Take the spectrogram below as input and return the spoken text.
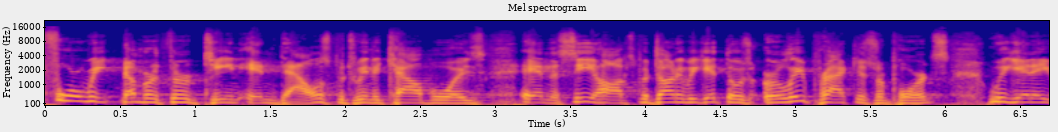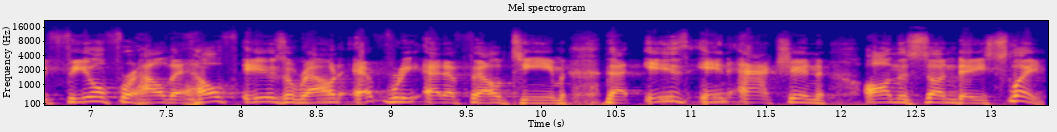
for week number 13 in Dallas between the Cowboys and the Seahawks. But, Donnie, we get those early practice reports. We get a feel for how the health is around every NFL team that is in action on the Sunday slate.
